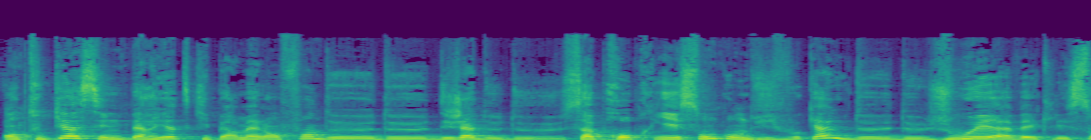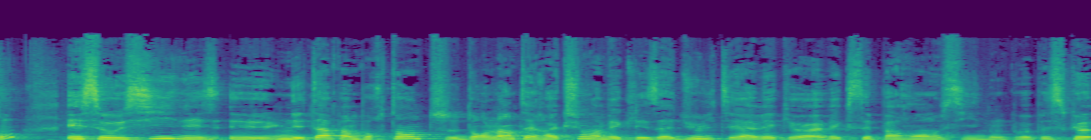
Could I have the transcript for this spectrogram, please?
En tout cas, c'est une période qui permet à l'enfant de, de, déjà de, de s'approprier son conduit vocal, de, de, jouer avec les sons. Et c'est aussi les, une étape importante dans l'interaction avec les adultes et avec, euh, avec ses parents aussi. Donc, euh, parce que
